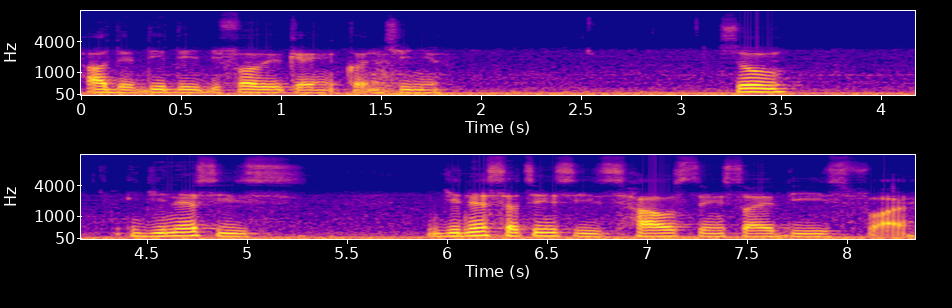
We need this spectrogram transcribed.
how they did it before we can continue. So Nginx is Nginx settings is housed inside this file.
